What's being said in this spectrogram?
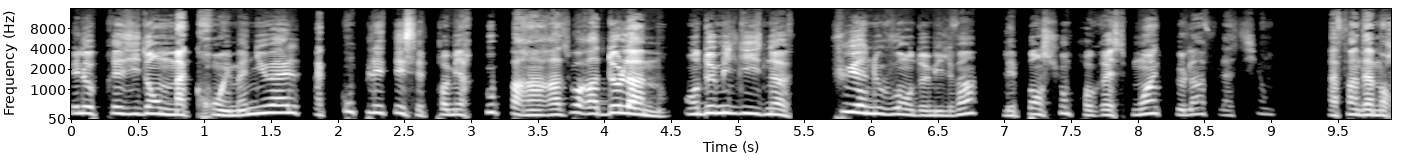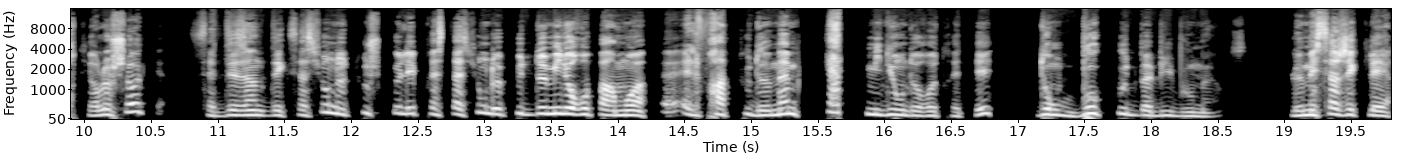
Et le président Macron-Emmanuel a complété cette première coupe par un rasoir à deux lames en 2019, puis à nouveau en 2020, les pensions progressent moins que l'inflation. Afin d'amortir le choc, cette désindexation ne touche que les prestations de plus de 2000 euros par mois. Elle frappe tout de même 4 millions de retraités, dont beaucoup de baby-boomers. Le message est clair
